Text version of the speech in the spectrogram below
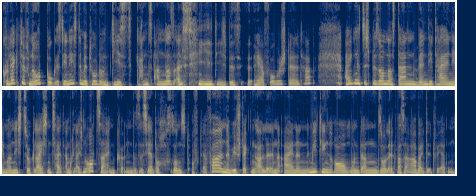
Collective Notebook ist die nächste Methode und die ist ganz anders als die, die ich bisher vorgestellt habe. Eignet sich besonders dann, wenn die Teilnehmer nicht zur gleichen Zeit am gleichen Ort sein können. Das ist ja doch sonst oft der Fall. Ne? Wir stecken alle in einen Meetingraum und dann soll etwas erarbeitet werden.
